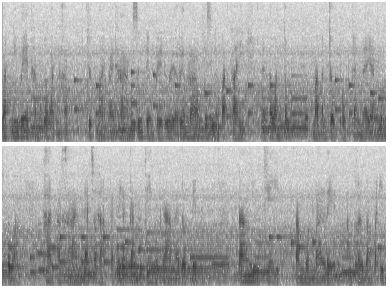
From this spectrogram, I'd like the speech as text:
วัดนิเวศธรรมประวัตินะครับ จุดหมายปลายทางซึ่งเต็มไปด้วยเรื่องราวที่ศิลปะไทย และตะวันตกมาบรรจบพบกันได้อย่างลงตัว ผ่านอาคารและสถาปัตยกรรมที่งดงามและโดดเด่นตั้งอยู่ที่ตำบลบ้านเลนอำเภอบางปะอิน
